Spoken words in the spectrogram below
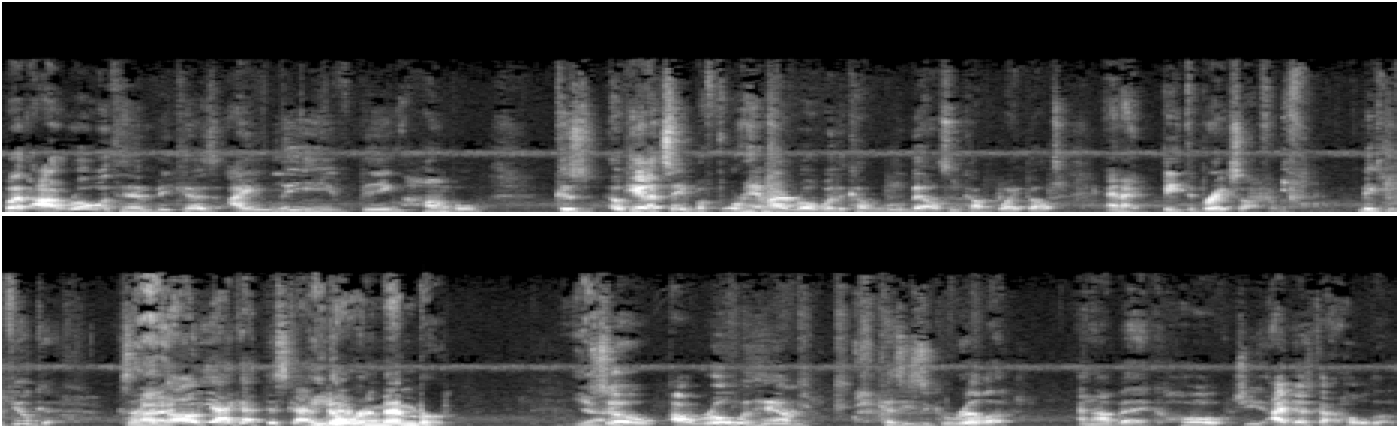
But I roll with him because I leave being humbled. Because, okay, let's say before him I roll with a couple blue belts and a couple white belts and I beat the brakes off him. Makes me feel good. Because I'm Right. like, oh, yeah, I got this guy. you don't whatever I want." remember yeah So I'll roll with him because he's a gorilla, and I'll be like, "Oh, gee, I just got hold of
